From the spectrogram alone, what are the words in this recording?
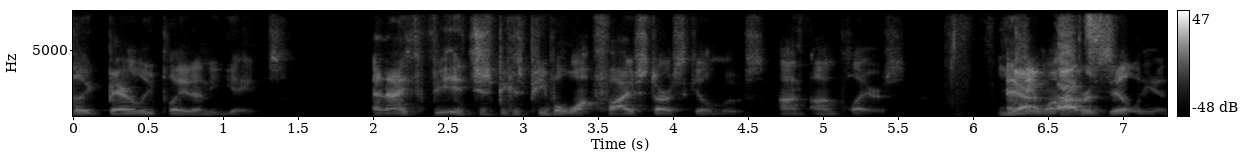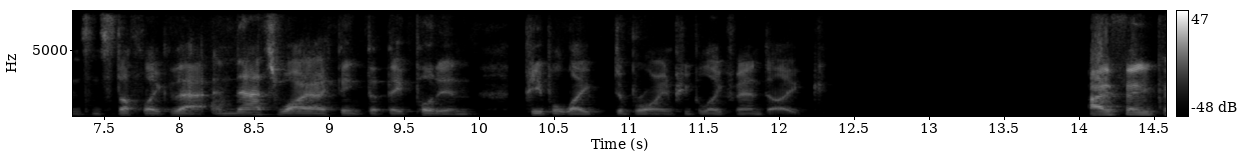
like barely played any games. And I feel it's just because people want five star skill moves on, on players. And yeah, they want that's, Brazilians and stuff like that. And that's why I think that they put in people like De Bruyne, people like Van Dijk. I think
